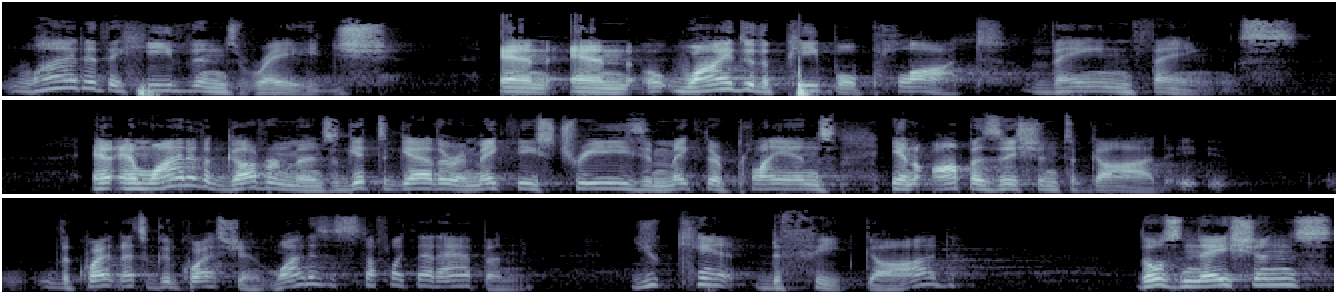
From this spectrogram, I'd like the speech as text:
why do the heathens rage? And, and why do the people plot vain things? And, and why do the governments get together and make these treaties and make their plans in opposition to God? The, that's a good question. Why does stuff like that happen? You can't defeat God. Those nations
